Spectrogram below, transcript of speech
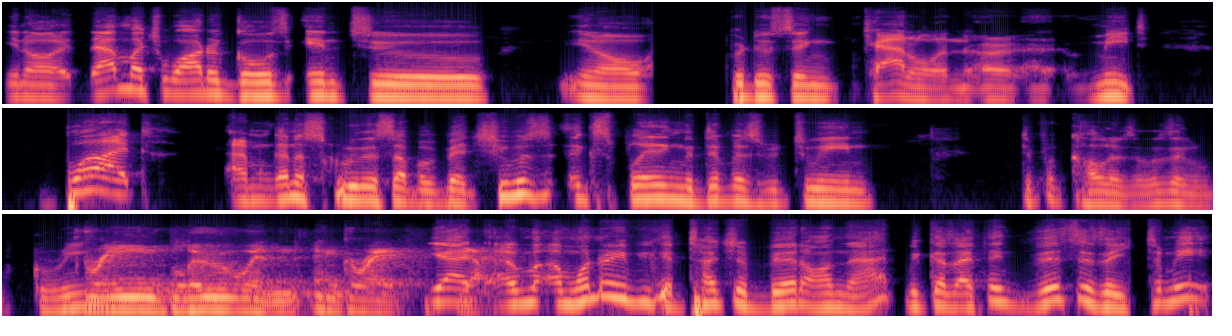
you know that much water goes into you know producing cattle and or uh, meat, but I'm gonna screw this up a bit. She was explaining the difference between different colors. It was a green, green, blue, and and gray. Yeah, yeah. I'm, I'm, wondering if you could touch a bit on that because I think this is a to me.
